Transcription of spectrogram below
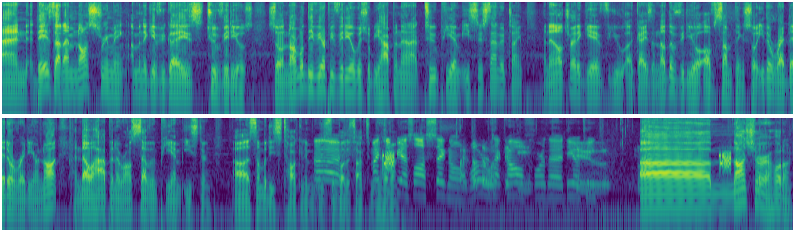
And days that I'm not streaming, I'm gonna give you guys two videos. So normal DVRP video, which will be happening at 2 p.m. Eastern Standard Time, and then I'll try to give you uh, guys another video of something. So either Red Dead or Ready or Not, and that will happen around 7 p.m. Eastern. Uh, somebody's talking to me. is Uh, about to talk to My me. Hold on. GPS lost signal. I What was was that call for the DOT? Um, not sure. Hold on.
